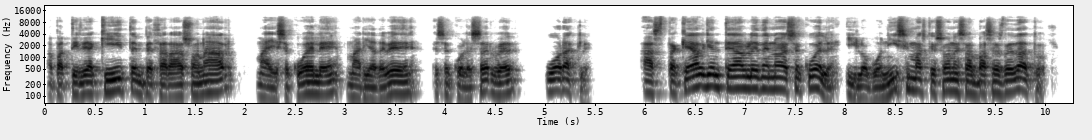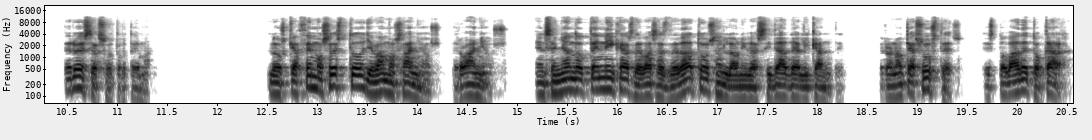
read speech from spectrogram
A partir de aquí te empezará a sonar MySQL, MariaDB, SQL Server u Oracle. Hasta que alguien te hable de NoSQL y lo buenísimas que son esas bases de datos, pero ese es otro tema. Los que hacemos esto llevamos años, pero años, enseñando técnicas de bases de datos en la Universidad de Alicante. Pero no te asustes, esto va de tocar,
